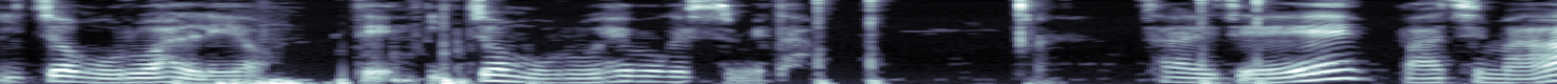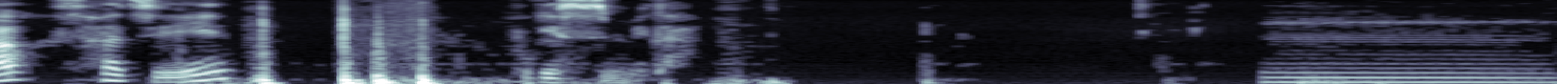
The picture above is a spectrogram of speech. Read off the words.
2.5로 할래요. 네, 2.5로 해보겠습니다. 자, 이제 마지막 사진 보겠습니다. 음...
